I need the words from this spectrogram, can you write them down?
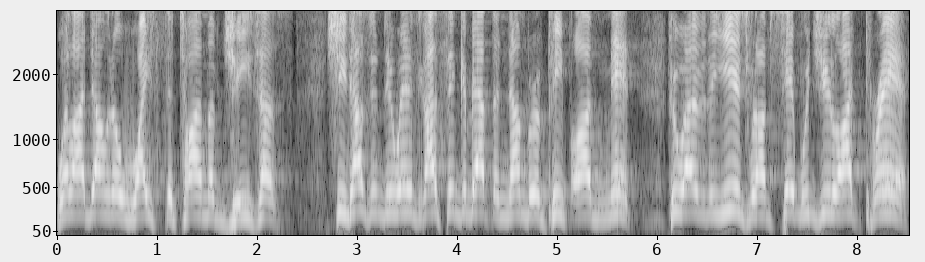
Well, I don't want to waste the time of Jesus. She doesn't do anything. I think about the number of people I've met who, over the years, when I've said, Would you like prayer?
